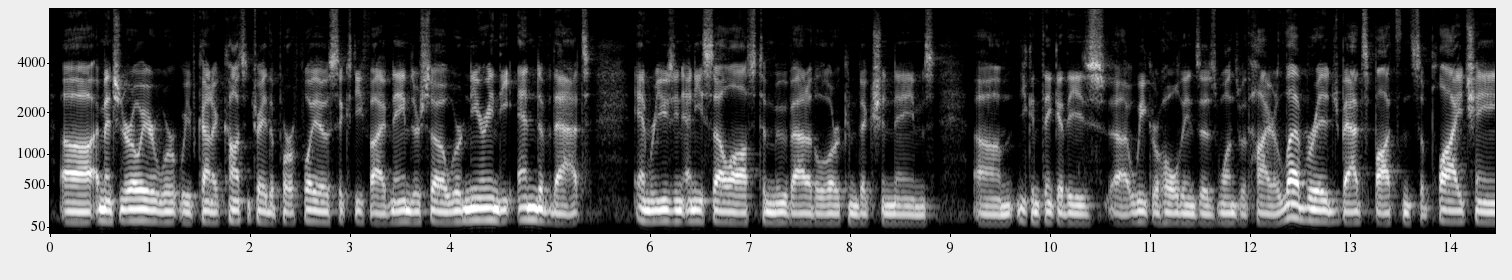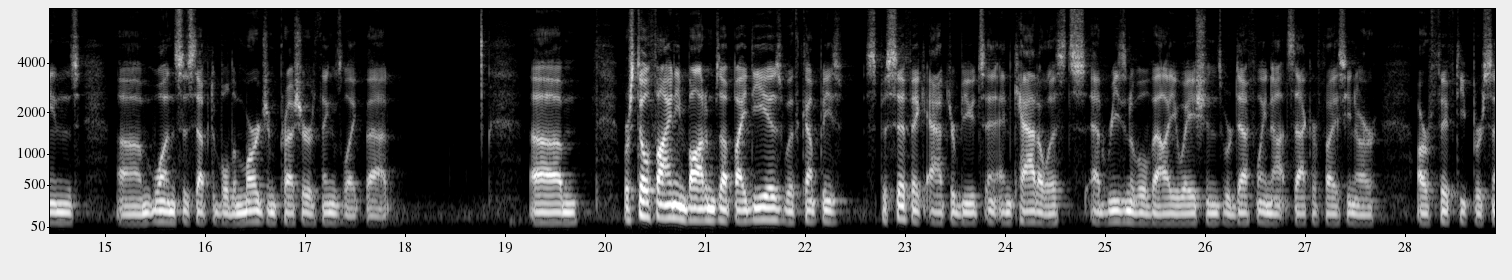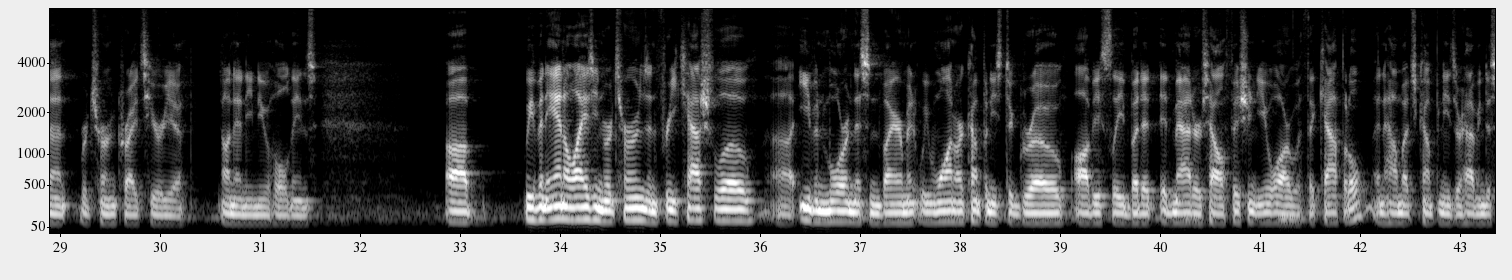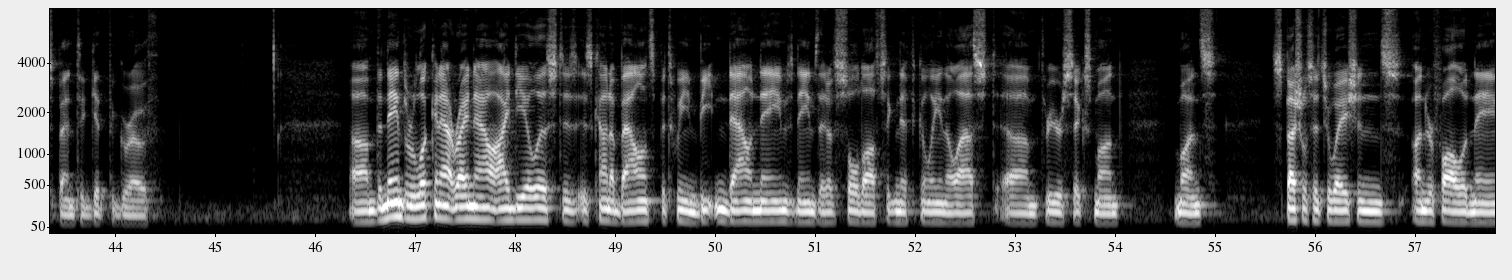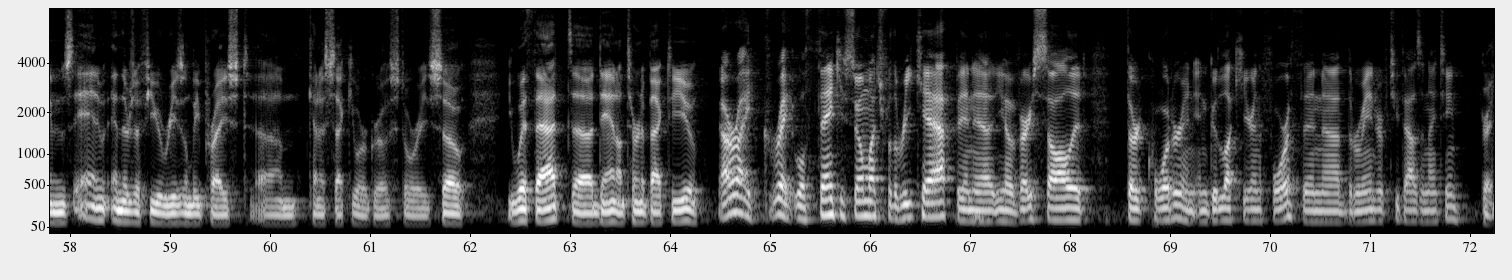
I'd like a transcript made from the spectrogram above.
Uh, I mentioned earlier we have kind of concentrated the portfolio, 65 names or so. We're nearing the end of that, and we're using any sell-offs to move out of the lower conviction names. Um, you can think of these uh, weaker holdings as ones with higher leverage, bad spots in supply chains, um, ones susceptible to margin pressure, things like that. Um, we're still finding bottoms up ideas with companies specific attributes and, and, catalysts at reasonable valuations. We're definitely not sacrificing our, our 50% return criteria on any new holdings. Uh, we've been analyzing returns and free cash flow uh, even more in this environment. We want our companies to grow, obviously, but it, it matters how efficient you are with the capital and how much companies are having to spend to get the growth. Um, the names we're looking at right now, Idealist is, is kind of balanced between beaten down names, names that have sold off significantly in the last um, three or six month, months, special situations, underfollowed names, and, and there's a few reasonably priced um, kind of secular growth stories. So, with that, uh, Dan, I'll turn it back to you. All right, great. Well, thank you so much for the recap and uh, you know very solid third quarter, and, and good luck here in the fourth and uh, the remainder of 2019. Great.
